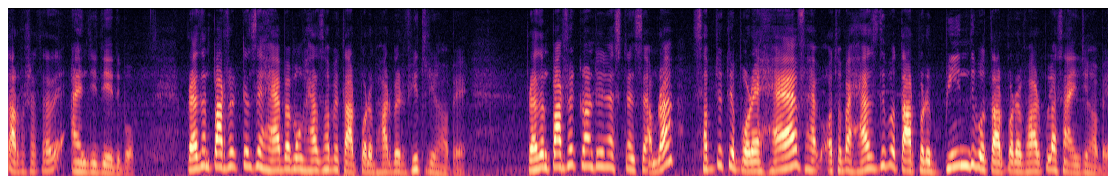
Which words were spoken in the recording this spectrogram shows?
তারপর সাথে সাথে আইনজি দিয়ে দিব। প্রেজেন্ট পারফেক্ট টেন্সে হ্যাভ এবং হ্যাজ হবে, তারপরে ভার্বের ভিতরি হবে। প্রেজেন্ট পারফেক্ট কন্টিনিউয়াস টেন্সে আমরা সাবজেক্টের পরে হ্যাভ হ্যাভ অথবা হ্যাজ দিব, তারপরে বিন দিব, তারপরে ভার্ব প্লাস আইনজি হবে।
